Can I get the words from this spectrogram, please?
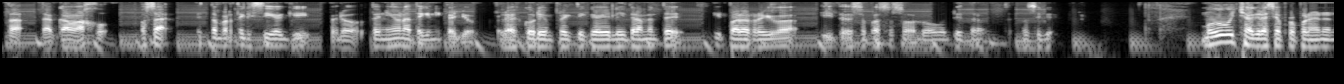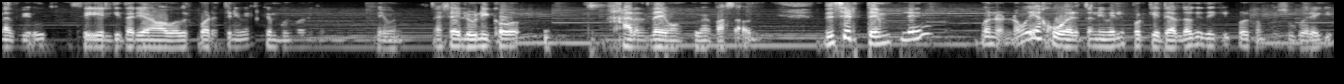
de acá abajo, o sea, esta parte que sigue aquí, pero tenía una técnica yo, la descubrí en práctica y literalmente ir para arriba y te pasa solo, literalmente, así que... Muy muchas gracias por poner en Adview, así el guitarra no va a poder jugar este nivel, que es muy bonito. Y bueno, ese es el único hard demon que me ha pasado. De ser temple, bueno, no voy a jugar estos niveles porque te que de aquí, por ejemplo, Super X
